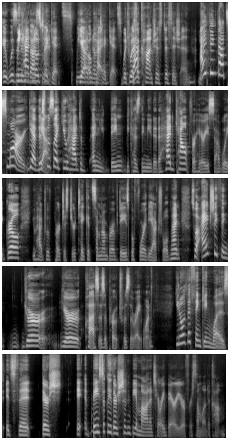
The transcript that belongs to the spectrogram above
it was. We had no tickets. We Yeah, had no okay. tickets, which was That- a conscious decision. I think that's smart. Yeah, this Yeah. was like you had to, and they because they needed a head count for Harry's Savoy Grill, you had to have purchased your tickets some number of days before the actual event. So I actually think your your class's approach was the right one. You know what the thinking was? It's that there's it, it- basically there shouldn't be a monetary barrier for someone to come.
